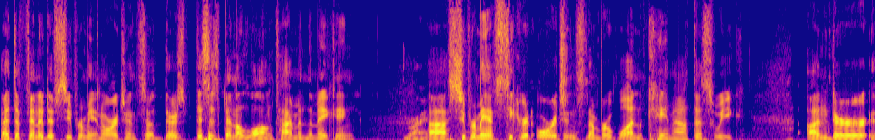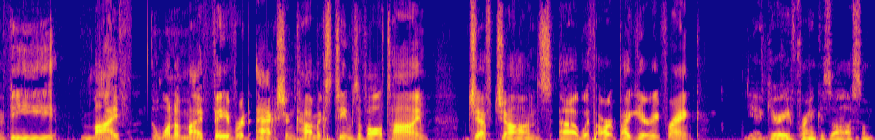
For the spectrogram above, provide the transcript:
a definitive Superman origin. So there's this has been a long time in the making. Right. Uh, Superman Secret Origins number one came out this week under the my one of my favorite action comics teams of all time, Geoff Johns, uh, with art by Gary Frank. yeah, Gary Frank is awesome.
